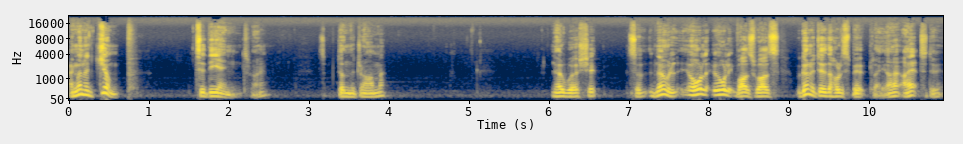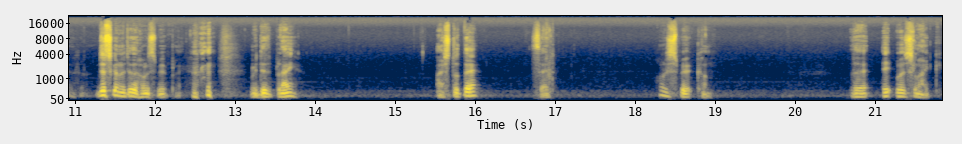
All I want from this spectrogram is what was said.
I'm going to jump to the end, right? So I've done the drama. No worship, so no, all, all it was was we're going to do the Holy Spirit play. I, I had to do it. Just going to do the Holy Spirit play. we did the play. I stood there, said, Holy Spirit, come. The, it was like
